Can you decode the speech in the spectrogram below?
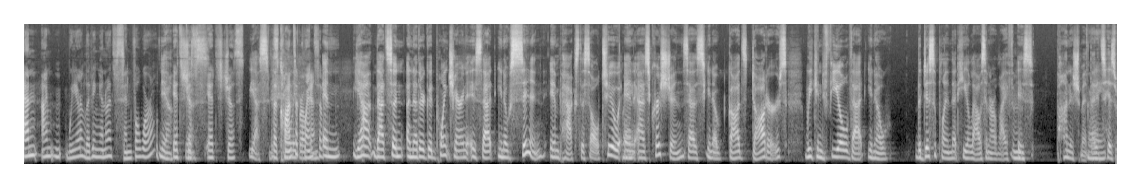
And I'm we are living in a sinful world. Yeah. It's just Yes. it's just Yes. the totally consequence broken. of and Yeah, that's an, another good point, Sharon, is that, you know, sin impacts this all too. And as Christians, as, you know, God's daughters, we can feel that, you know, the discipline that He allows in our life is punishment, that it's His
